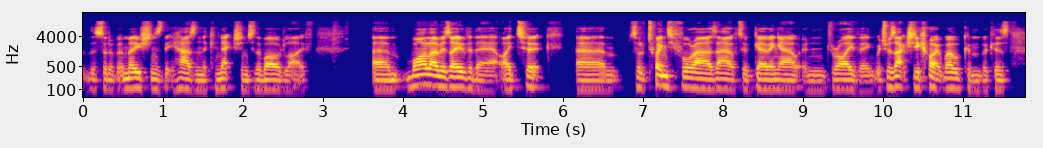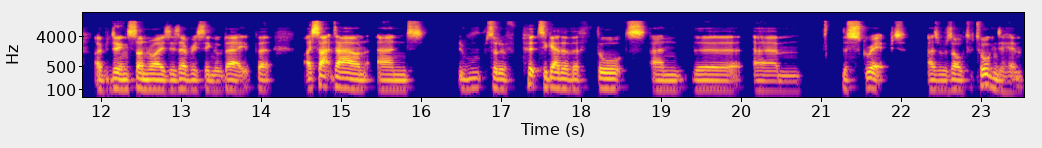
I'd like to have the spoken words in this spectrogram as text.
the sort of emotions that he has and the connection to the wildlife. Um, while I was over there, I took um, sort of 24 hours out of going out and driving, which was actually quite welcome because I've been doing sunrises every single day. But I sat down and sort of put together the thoughts and the um, the script as a result of talking to him.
